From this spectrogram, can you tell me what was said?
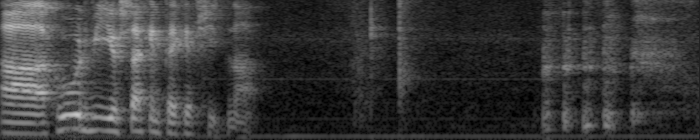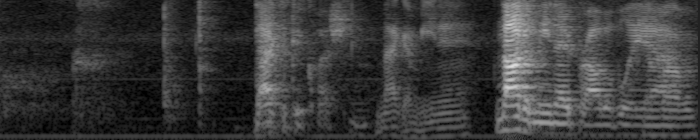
Uh, who would be your second pick if she's not? That's a good question. Nagamine. Nagamine probably. Yeah. Um,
